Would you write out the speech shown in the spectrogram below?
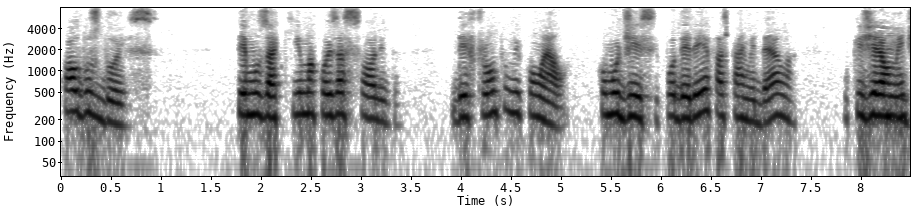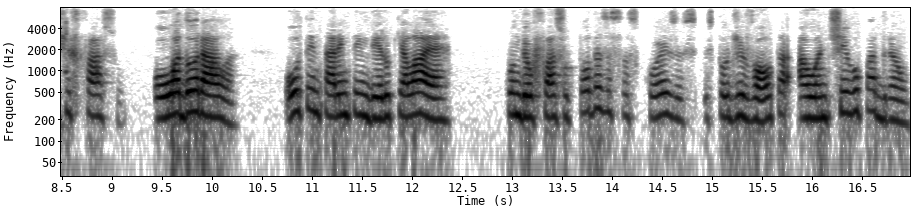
Qual dos dois? Temos aqui uma coisa sólida. Defronto-me com ela. Como disse, poderei afastar-me dela? O que geralmente hum. faço. Ou adorá-la. Ou tentar entender o que ela é. Quando eu faço todas essas coisas, estou de volta ao antigo padrão,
